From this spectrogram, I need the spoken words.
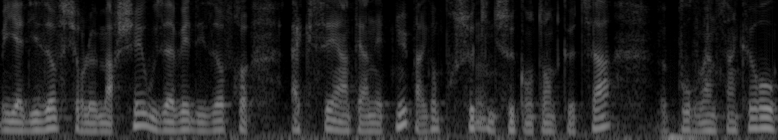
mais il y a des offres sur le marché. Vous avez des offres accès à Internet nu, par exemple, pour ceux qui Mm. ne se contentent que de ça, euh, pour 25 euros.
